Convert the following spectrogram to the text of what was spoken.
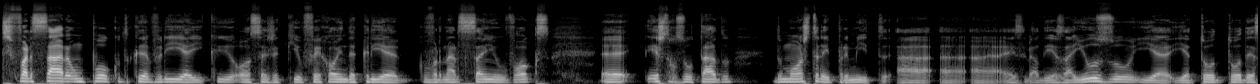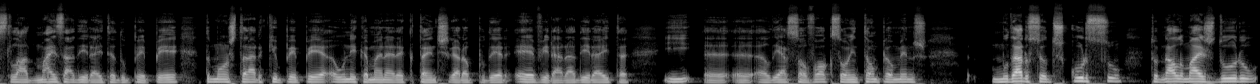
disfarçar um pouco de que haveria e que, ou seja, que o Ferro ainda queria governar sem o Vox, uh, este resultado demonstra e permite a, a, a Isabel Dias Ayuso e a, e a todo, todo esse lado mais à direita do PP demonstrar que o PP, a única maneira que tem de chegar ao poder é virar à direita e uh, uh, aliar-se ao Vox, ou então pelo menos mudar o seu discurso, torná-lo mais duro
